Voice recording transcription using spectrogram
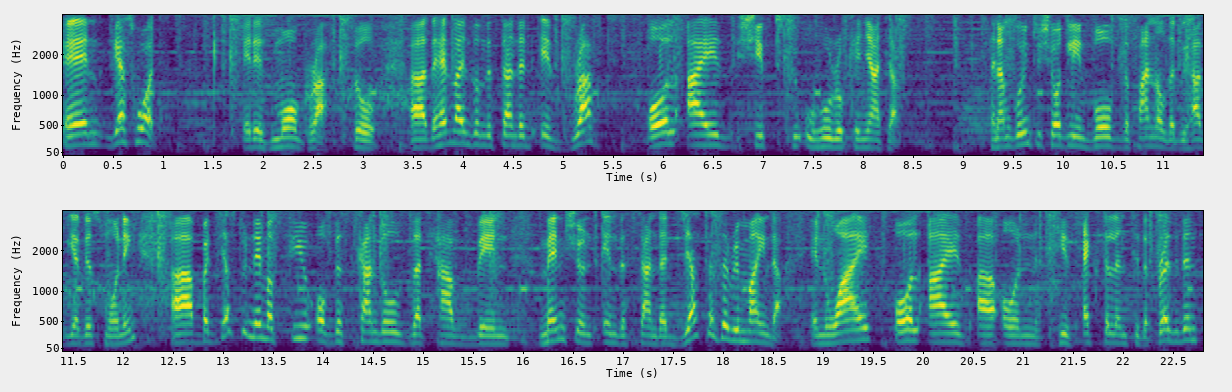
And guess what? It is more graft. So uh, the headlines on the standard is graft, all eyes shift to Uhuru Kenyatta. And I'm going to shortly involve the panel that we have here this morning. Uh, but just to name a few of the scandals that have been mentioned in the standard, just as a reminder, and why all eyes are on His Excellency the President.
